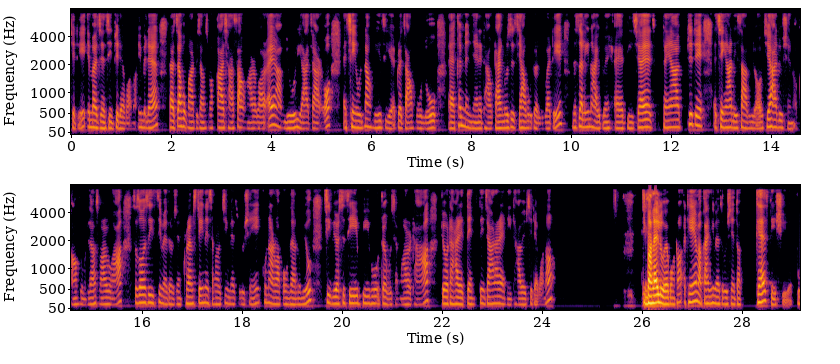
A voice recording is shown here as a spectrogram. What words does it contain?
ဖြစ်တယ် emergency ဖြစ်တယ်ပေါ့နော် imminent ဒါကြောက်ဖို့မှတကြောင်ကျမကာချာစောင့်လာတော့ပါအဲ့ဒါမျိုးတွေကကြတော့အချိန်ကိုနှောင့်နှေးစီရဲ့အတွက်ကြောင့်မို့လို့အဲခက်မြန်မြန်နဲ့ဒါကို diagnosis ရဖို့အတွက်လိုအပ်တယ်24နာရီအတွင်းအဲဒီရက်ရဲ့တန်ရဖြစ်တဲ့အချိန်ကနေစပြီးတော့ရရလို့ရှင်တော့အကောင်းဆုံးဒါကြောင့်ကျမတို့ကစောစောစီးကြည့်မယ်ဆိုလို့ရှင် gram stain နဲ့ကျမတို့ကြည့်မယ်ဆိုလို့ရှင်ခုနကတော့ပုံစံလိုမျိုးကြည့်ပြီးတော့စစ်ဆေးပေးဖို့အတွက်ကိုကျမတို့ဒါပြောထားတဲ့တင်တင်ကြားထားတဲ့အနေအထားပဲဖြစ်တယ်ပေါ့နော်ဒီမှာလိုက်လို့ပဲပေါ့နော်အထင်းမှာကန်ကြည့်မယ်ဆိုလို့ရှိရင်တော့ gas တွေရှိတယ်ပူ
